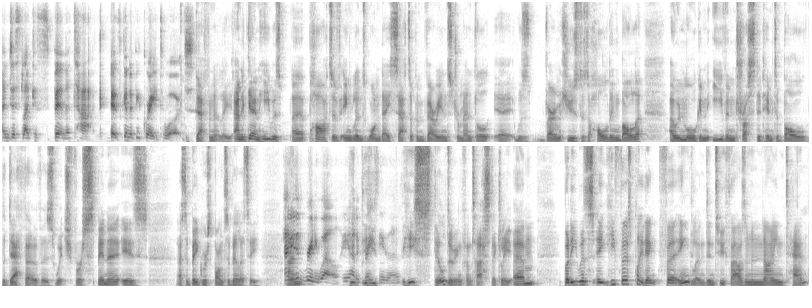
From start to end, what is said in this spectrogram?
and just like a spin attack. It's going to be great to watch. Definitely. And again, he was uh, part of England's one day setup and very instrumental. Uh, It was very much used as a holding bowler. Eoin Morgan even trusted him to bowl the death overs, which for a spinner is that's a big responsibility. And, he did really well. He had a great he's, season. He's still doing fantastically. Um, but he was he first played for England in 2009-10,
